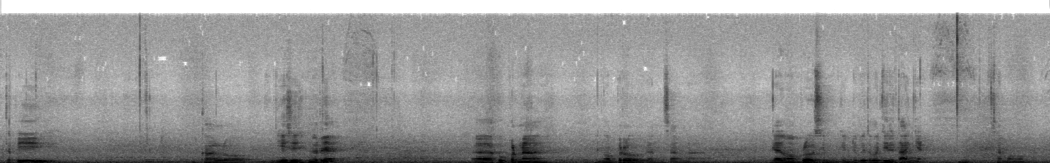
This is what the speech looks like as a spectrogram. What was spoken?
Tapi kalau iya sih sebenarnya eh, aku pernah ngobrol kan sama nggak ngobrol sih mungkin lebih tepatnya ditanya sama ngomong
